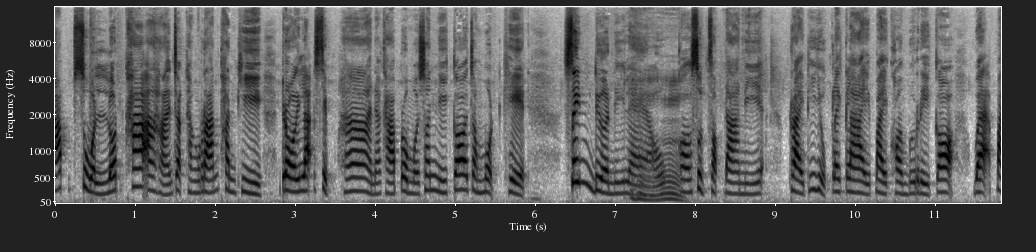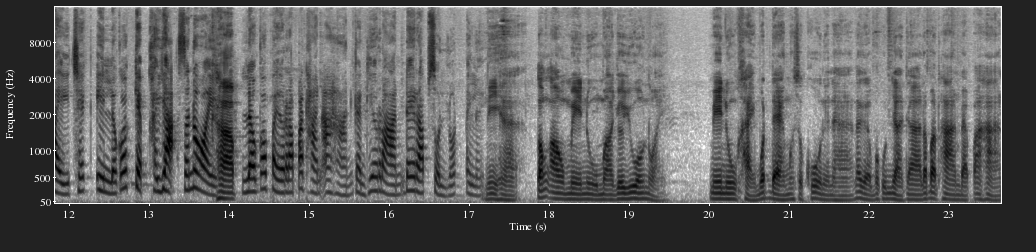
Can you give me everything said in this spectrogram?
รับส่วนลดค่าอาหารจากทางร้านทันทีร้อยละ 15 นะคะ โปรโมชั่นนี้ก็จะหมดเขต สิ้นเดือนนี้แล้วอืมก็สุดสัปดาห์นี้ ใครที่อยู่ใกล้ๆ ไปคอนบุรีก็แวะไปเช็คอิน แล้วก็เก็บขยะซะหน่อยครับแล้วก็ไปรับประทานอาหารกันที่ร้านได้รับส่วนลดไปเลย นี่ฮะ ต้องเอาเมนูมายั่วๆหน่อย เมนูไข่มดแดงเมื่อสักครู่เนี่ยนะฮะถ้าเกิดว่าคุณอยากจะรับประทานแบบอาหาร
